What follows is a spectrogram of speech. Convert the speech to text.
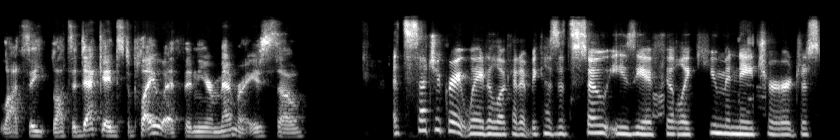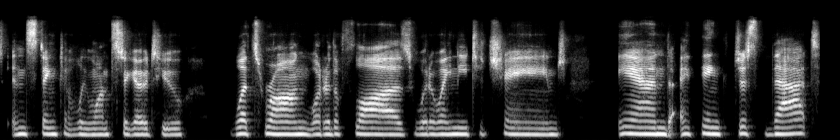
lots of lots of decades to play with in your memories. So it's such a great way to look at it because it's so easy. I feel like human nature just instinctively wants to go to what's wrong, what are the flaws, what do I need to change? And I think just that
